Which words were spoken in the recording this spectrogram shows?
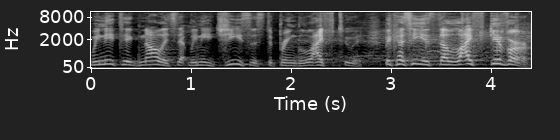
we need to acknowledge that we need Jesus to bring life to it because he is the life giver.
